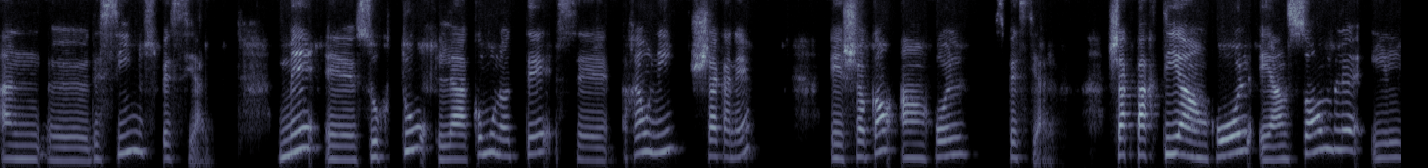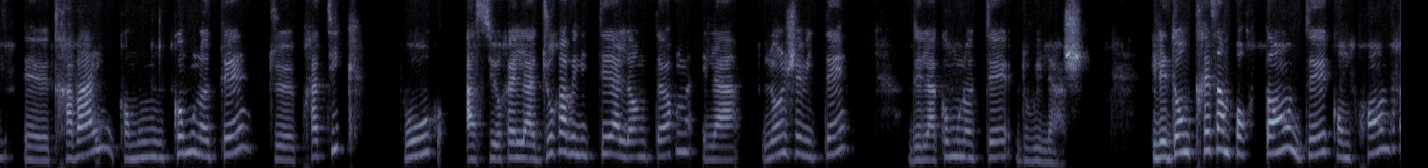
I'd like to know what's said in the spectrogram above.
un euh, dessin spécial. Mais euh, surtout, la communauté s'est réunie chaque année et chacun a un rôle spécial. Chaque partie a un rôle et ensemble, ils euh, travaillent comme une communauté de pratique pour assurer la durabilité à long terme et la longévité de la communauté du village. Il est donc très important de comprendre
